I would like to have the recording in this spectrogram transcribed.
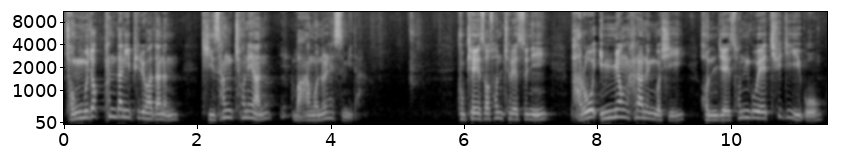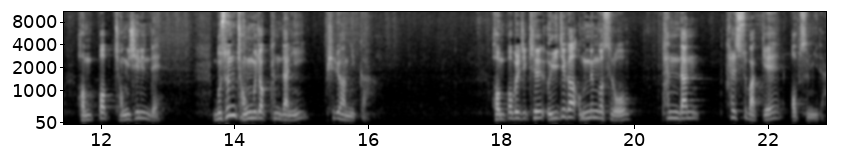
정무적 판단이 필요하다는 기상천외한 망언을 했습니다. 국회에서 선출했으니 바로 임명하라는 것이 헌재 선고의 취지이고 헌법 정신인데 무슨 정무적 판단이 필요합니까? 헌법을 지킬 의지가 없는 것으로 판단할 수밖에 없습니다.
